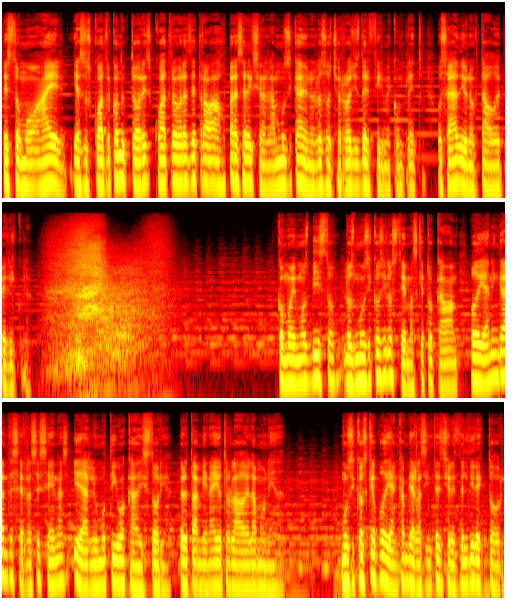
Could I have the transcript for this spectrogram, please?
les tomó a él y a sus cuatro conductores cuatro horas de trabajo para seleccionar la música de uno de los ocho rollos del filme completo, o sea, de un octavo de película. Como hemos visto, los músicos y los temas que tocaban podían engrandecer las escenas y darle un motivo a cada historia, pero también hay otro lado de la moneda. Músicos que podían cambiar las intenciones del director,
